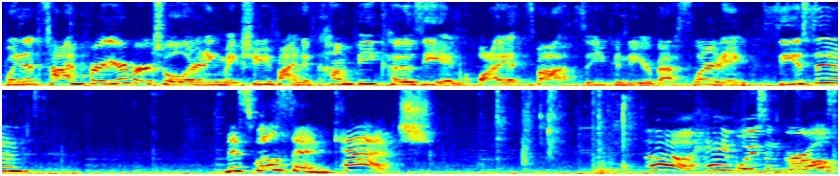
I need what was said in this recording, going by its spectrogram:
When it's time for your virtual learning, make sure you find a comfy, cozy, and quiet spot so you can do your best learning. See you soon. Miss Wilson, catch! Oh, hey, boys and girls.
